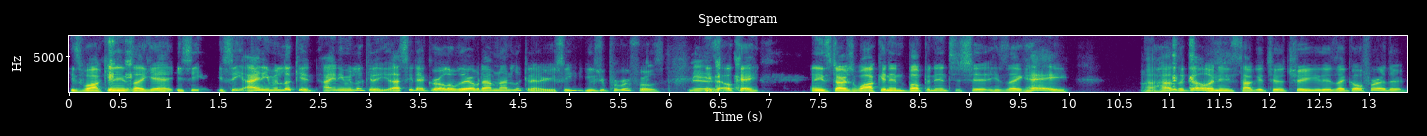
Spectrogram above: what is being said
he's walking and he's like yeah you see you see i ain't even looking i ain't even looking at you. I see that girl over there but i'm not looking at her. You see use your peripherals. Yeah, he's like okay. And he starts walking and bumping into shit. He's like hey. h- how's it going and he's talking to a tree he's like go further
